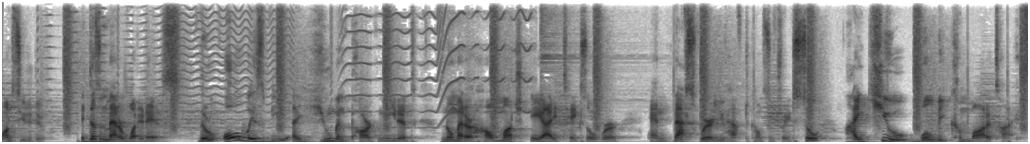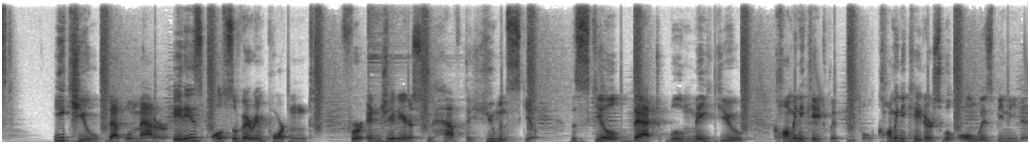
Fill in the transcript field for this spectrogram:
wants you to do. It doesn't matter what it is. There will always be a human part needed no matter how much AI takes over and that's where you have to concentrate. So IQ will be commoditized. EQ that will matter. It is also very important for engineers to have the human skill, the skill that will make you communicate with people. Communicators will always be needed.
